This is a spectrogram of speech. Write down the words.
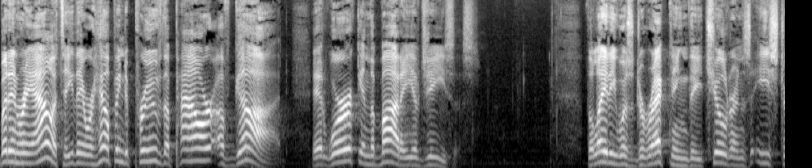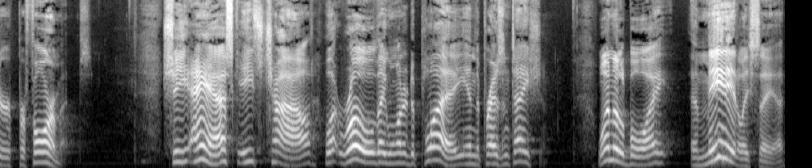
But in reality, they were helping to prove the power of God at work in the body of Jesus. The lady was directing the children's Easter performance. She asked each child what role they wanted to play in the presentation. One little boy immediately said,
